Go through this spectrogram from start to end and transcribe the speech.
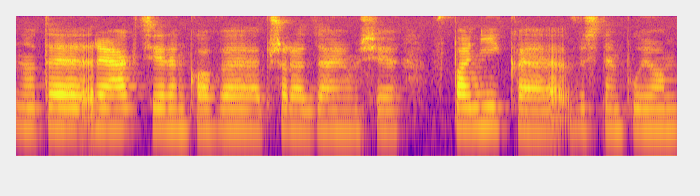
no, te reakcje lękowe przeradzają się w panikę, występują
